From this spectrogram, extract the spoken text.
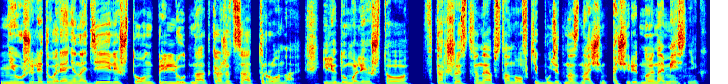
Неужели дворяне надеялись, что он прилюдно откажется от трона? Или думали, что в торжественной обстановке будет назначен очередной наместник?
